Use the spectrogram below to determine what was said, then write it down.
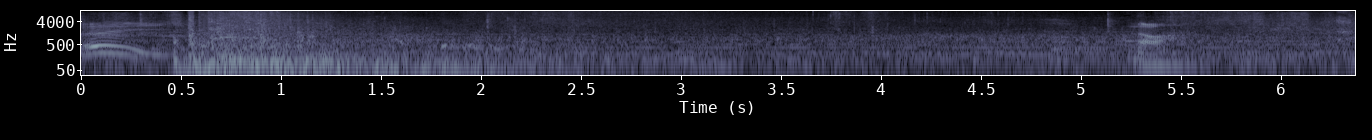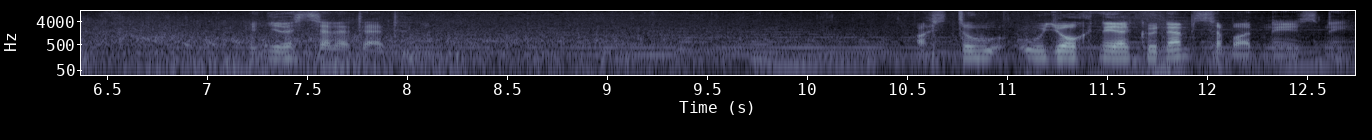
Öj! Na. Ennyire szereted. Azt úgy ok nélkül nem szabad nézni.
